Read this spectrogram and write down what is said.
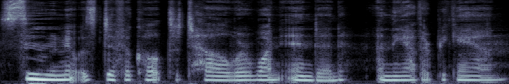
Soon it was difficult to tell where one ended and the other began.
